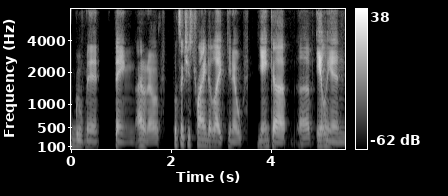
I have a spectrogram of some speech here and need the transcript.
movement thing. I don't know. Looks like she's trying to like, you know, yank a, alien,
